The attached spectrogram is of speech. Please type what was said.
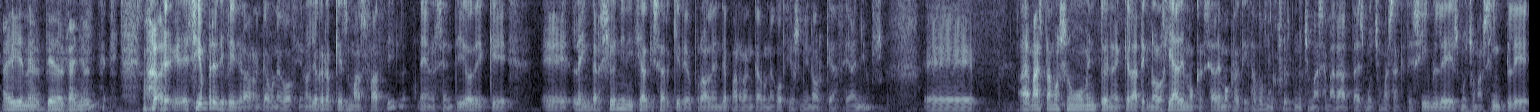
ahí en el pie del cañón. Bueno, siempre es difícil arrancar un negocio. ¿no? Yo creo que es más fácil en el sentido de que eh, la inversión inicial que se requiere probablemente para arrancar un negocio es menor que hace años. Eh, Además, estamos en un momento en el que la tecnología se ha democratizado mucho, es mucho más barata, es mucho más accesible, es mucho más simple.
